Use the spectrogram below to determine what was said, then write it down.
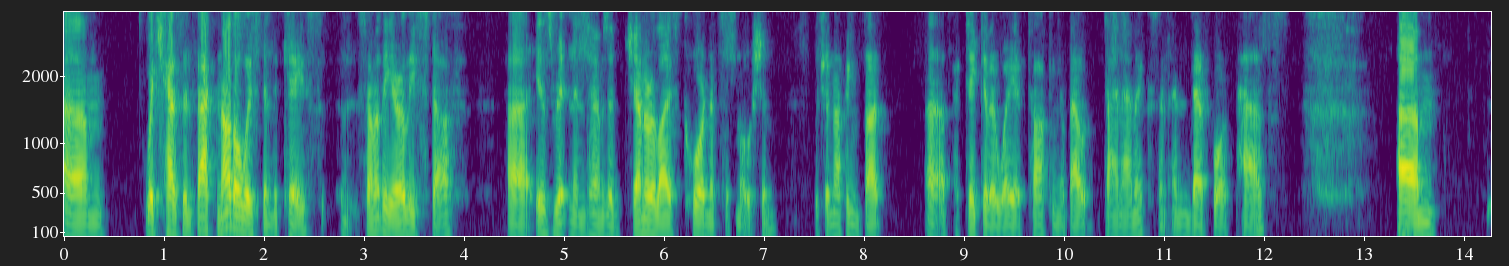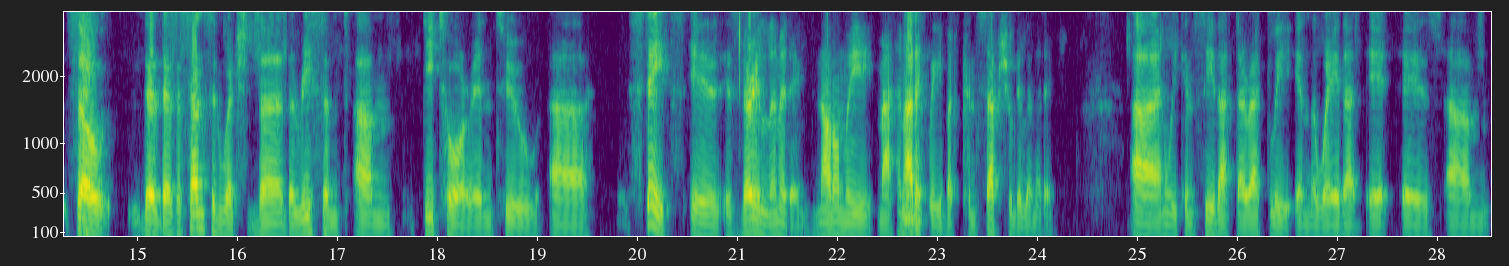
um, which has in fact not always been the case. Some of the early stuff uh, is written in terms of generalized coordinates of motion, which are nothing but a particular way of talking about dynamics and, and therefore paths. Um, so there, there's a sense in which the, the recent um, detour into uh, states is, is very limiting, not only mathematically, but conceptually limiting. Uh, and we can see that directly in the way that it is um,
